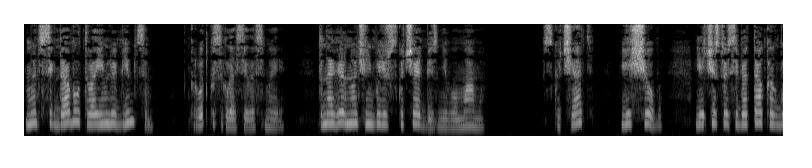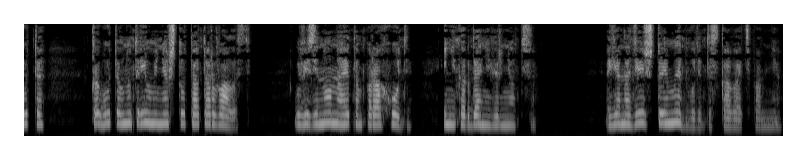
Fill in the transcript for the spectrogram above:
«Мэтт всегда был твоим любимцем», — кротко согласилась Мэри. «Ты, наверное, очень будешь скучать без него, мама». Скучать? Еще бы! Я чувствую себя так, как будто... как будто внутри у меня что-то оторвалось, увезено на этом пароходе и никогда не вернется. Я надеюсь, что и Мэтт будет тосковать по мне.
